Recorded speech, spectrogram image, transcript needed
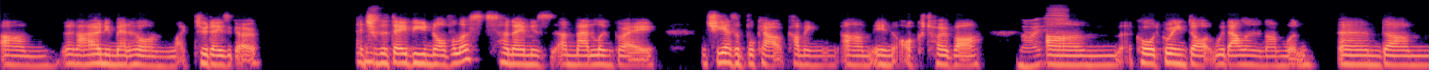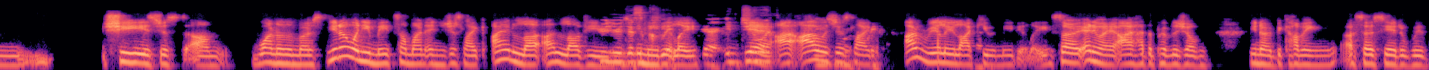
um and i only met her on like two days ago and she's a debut novelist her name is uh, madeleine gray and she has a book out coming um in october nice. um, called Green Dot with Allen and Unwin. And um, she is just um, one of the most, you know, when you meet someone and you're just like, I love, I love you, You- just click. immediately. yeah, Yeah, I, I was just like. I really like you immediately. So anyway, I had the privilege of, you know, becoming associated with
